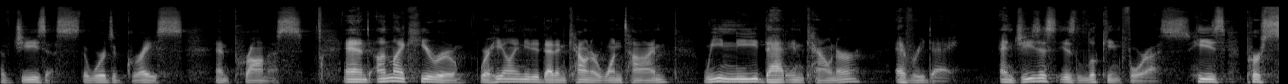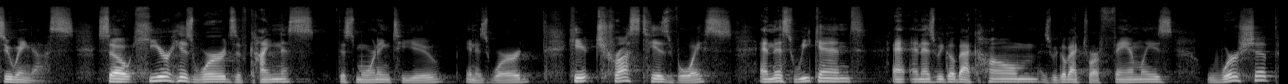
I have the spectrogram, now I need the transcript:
of Jesus, the words of grace and promise. And unlike Hiroo, where he only needed that encounter one time, we need that encounter every day. And Jesus is looking for us, He's pursuing us. So hear His words of kindness this morning to you in His Word. Hear, trust His voice. And this weekend, and, and as we go back home, as we go back to our families, worship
